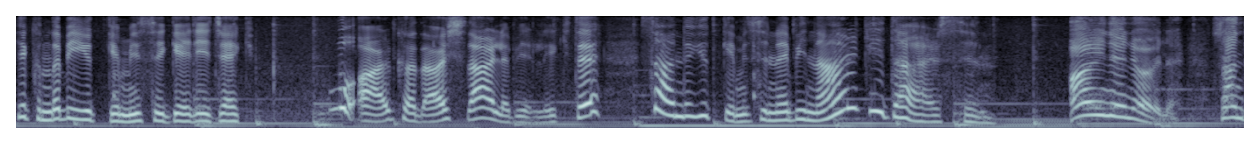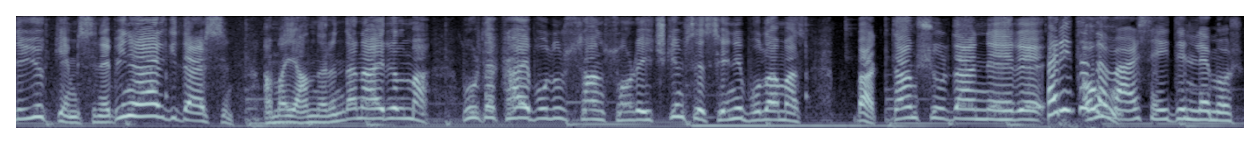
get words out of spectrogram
Yakında bir yük gemisi gelecek. Bu arkadaşlarla birlikte sen de yük gemisine biner gidersin. Aynen öyle. Sen de yük gemisine biner gidersin. Ama yanlarından ayrılma. Burada kaybolursan sonra hiç kimse seni bulamaz. Bak tam şuradan nehre... Harita da Oo, verseydin Lemur.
